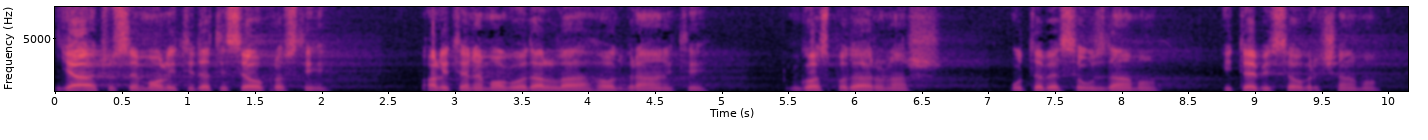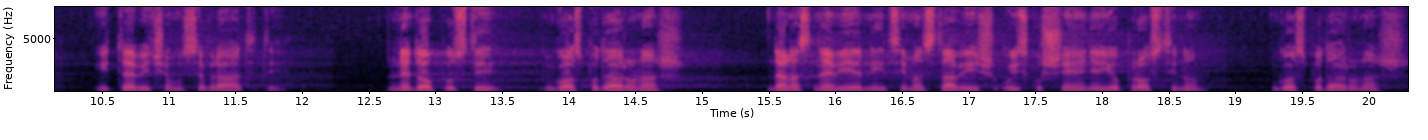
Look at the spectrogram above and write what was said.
ja ću se moliti da ti se oprosti, ali te ne mogu od Allaha odbraniti. Gospodaru naš, u tebe se uzdamo i tebi se obraćamo i tebi ćemo se vratiti. Ne dopusti, gospodaru naš, da nas nevjernicima staviš u iskušenje i oprosti nam, gospodaru naš.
